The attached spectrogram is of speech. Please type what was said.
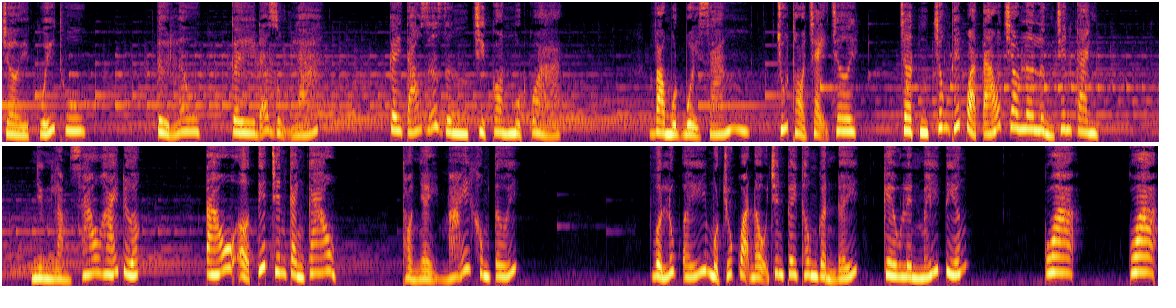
trời cuối thu. Từ lâu, cây đã rụng lá. Cây táo giữa rừng chỉ còn một quả. Vào một buổi sáng, chú thỏ chạy chơi, chợt trông thấy quả táo treo lơ lửng trên cành. Nhưng làm sao hái được? Táo ở tiết trên cành cao. Thỏ nhảy mãi không tới. Vừa lúc ấy một chú quạ đậu trên cây thông gần đấy kêu lên mấy tiếng. Qua, qua,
